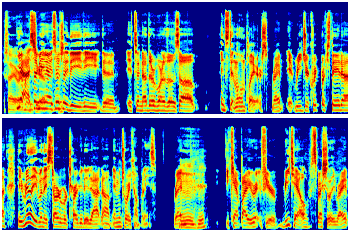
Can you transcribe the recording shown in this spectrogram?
If I yeah, so I mean essentially the the the it's another one of those uh instant loan players, right? It reads your QuickBooks data. They really when they started were targeted at um, inventory companies, right? Mm-hmm. You can't buy your if you're retail, especially right.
